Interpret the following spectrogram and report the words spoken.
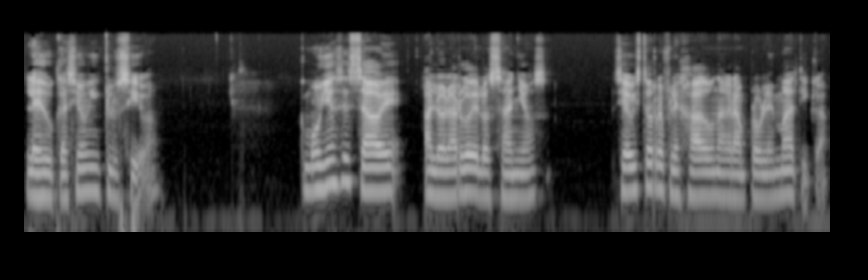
La educación inclusiva. Como bien se sabe, a lo largo de los años se ha visto reflejada una gran problemática,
